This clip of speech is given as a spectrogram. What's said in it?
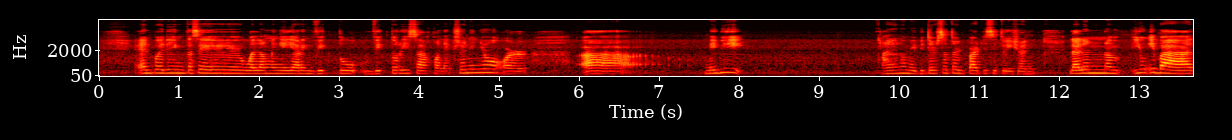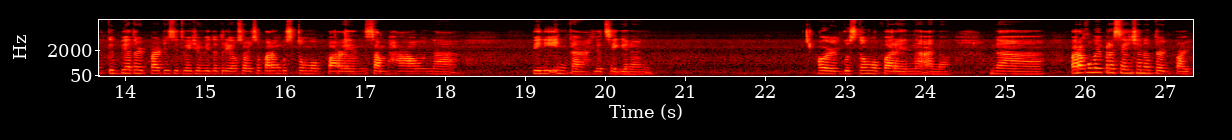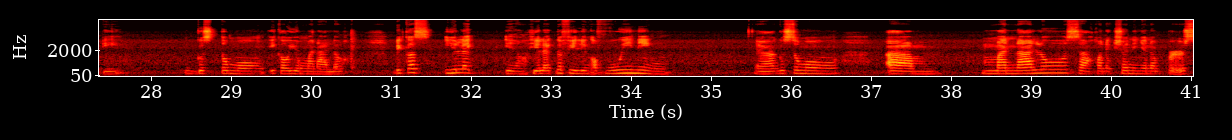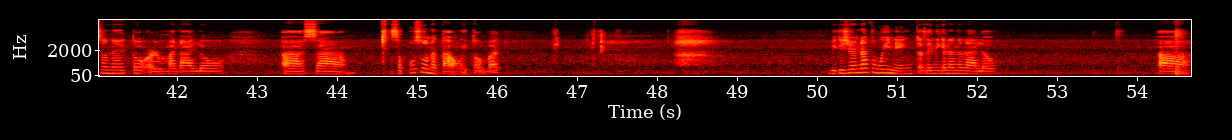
and pwedeng kasi walang nangyayaring victo, victory sa connection ninyo, or uh, maybe, I don't know, maybe there's a third party situation. Lalo na, yung iba, could be a third party situation with the Three of Swords. So, parang gusto mo pa rin somehow na piliin ka, let's say, ganun. Or gusto mo pa rin na ano, na parang kung may presensya ng third party, gusto mong ikaw yung manalo. Because you like, you know, you like the feeling of winning. Yeah, gusto mong um, manalo sa connection ninyo ng person na ito or manalo uh, sa sa puso ng taong ito. But because you're not winning kasi hindi ka na nanalo ah uh,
